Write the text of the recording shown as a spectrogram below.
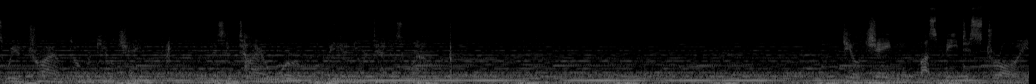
Once we have triumphed over Kil'jaeden, this entire world will be in your debt as well. Kil'jaeden must be destroyed.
